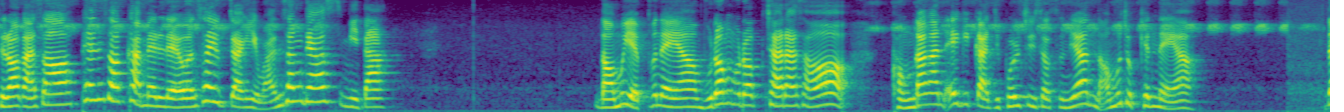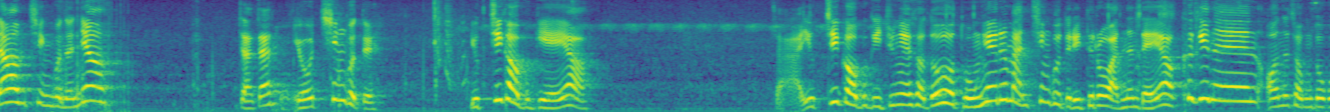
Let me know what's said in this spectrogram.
들어가서 펜서 카멜레온 사육장이 완성되었습니다. 너무 예쁘네요. 무럭무럭 자라서 건강한 아기까지 볼 수 있었으면 너무 좋겠네요. 다음 친구는요. 짜잔, 요 친구들. 육지거북이에요. 자, 육지 거북이 중에서도 동해르만 친구들이 들어왔는데요. 크기는 어느 정도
